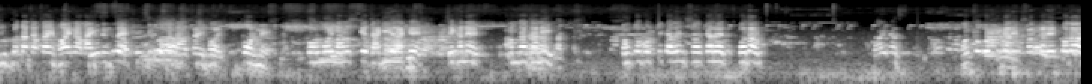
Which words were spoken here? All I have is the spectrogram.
যোগ্যতা যাচাই হয় না লাইসেন্সে যোগ্যতা যাচাই হয় কর্মে। কর্মই মানুষকে জাগিয়ে রাখে। যেখানে আমরা জানি অন্তর্বর্তীকালীন সরকারের প্রধান অন্তর্বর্তীকালীন সরকারের প্রধান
